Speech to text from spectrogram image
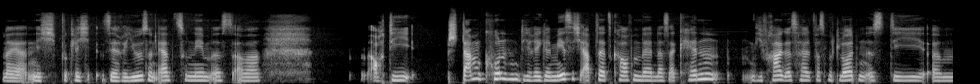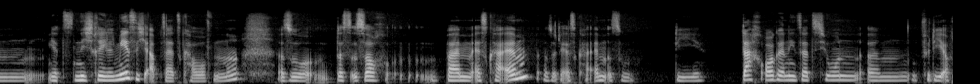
naja, nicht wirklich seriös und ernst zu nehmen ist, aber auch die Stammkunden, die regelmäßig Abseits kaufen, werden das erkennen. Die Frage ist halt, was mit Leuten ist, die ähm, jetzt nicht regelmäßig Abseits kaufen. Ne? Also das ist auch beim SKM, also der SKM ist so die Dachorganisation, ähm, für die auch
